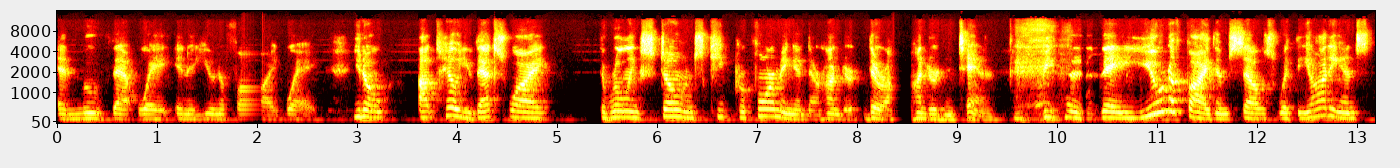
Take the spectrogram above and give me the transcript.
and move that way in a unified way. You know, I'll tell you that's why the Rolling Stones keep performing in their 100 their 110 because they unify themselves with the audience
